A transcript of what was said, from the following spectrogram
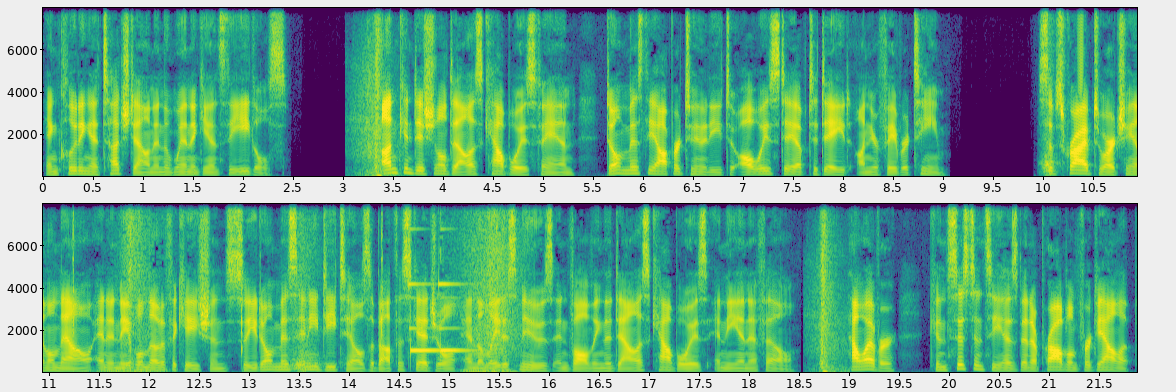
including a touchdown in the win against the Eagles. Unconditional Dallas Cowboys fan, don't miss the opportunity to always stay up to date on your favorite team. Subscribe to our channel now and enable notifications so you don't miss any details about the schedule and the latest news involving the Dallas Cowboys in the NFL. However, consistency has been a problem for Gallup,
